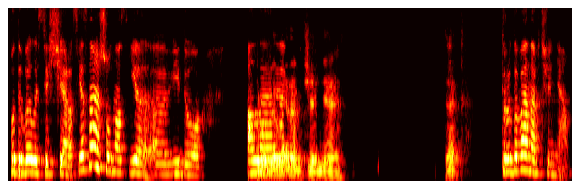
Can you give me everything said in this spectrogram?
подивилися ще раз. Я знаю, що у нас є е, відео, але Трудове навчання. Так. трудове навчання.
